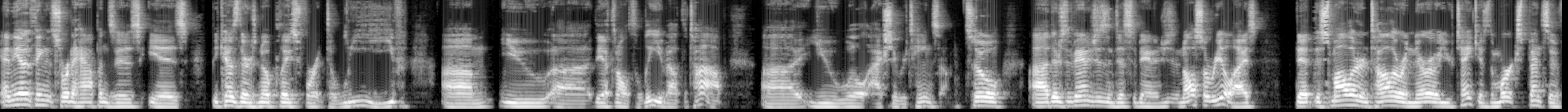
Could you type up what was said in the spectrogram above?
And the other thing that sort of happens is, is because there's no place for it to leave, um, you uh, the ethanol to leave out the top, uh, you will actually retain some. So uh, there's advantages and disadvantages, and also realize that the smaller and taller and narrow your tank is, the more expensive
